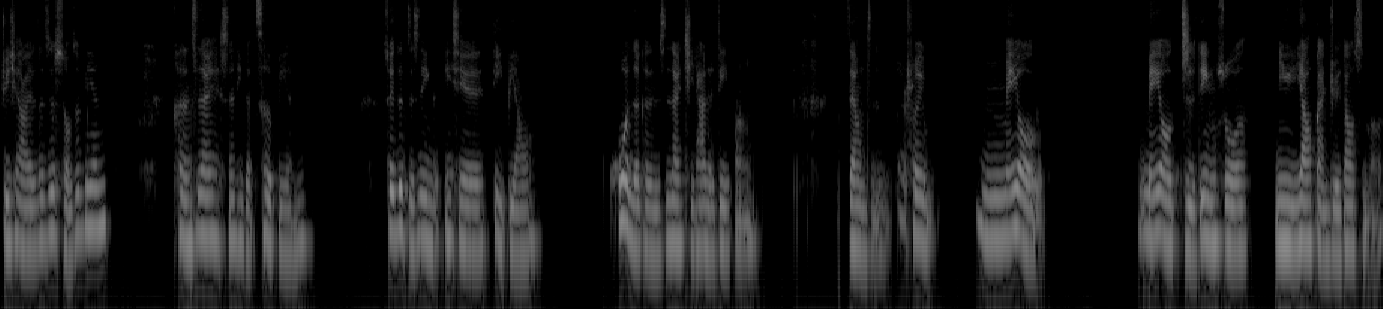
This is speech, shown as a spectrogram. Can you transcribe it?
举起来的这只手这边，可能是在身体的侧边。所以这只是一个一些地标，或者可能是在其他的地方，这样子。所以没有没有指定说你要感觉到什么。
